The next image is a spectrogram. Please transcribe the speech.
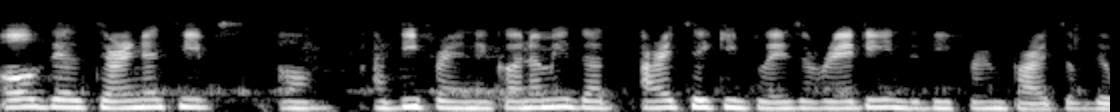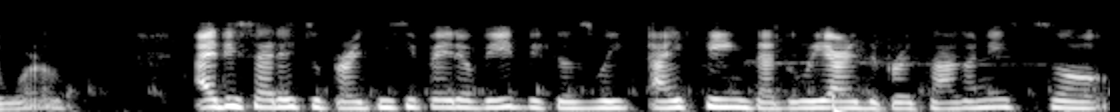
all the alternatives of a different economy that are taking place already in the different parts of the world. I decided to participate of it because we I think that we are the protagonists. So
